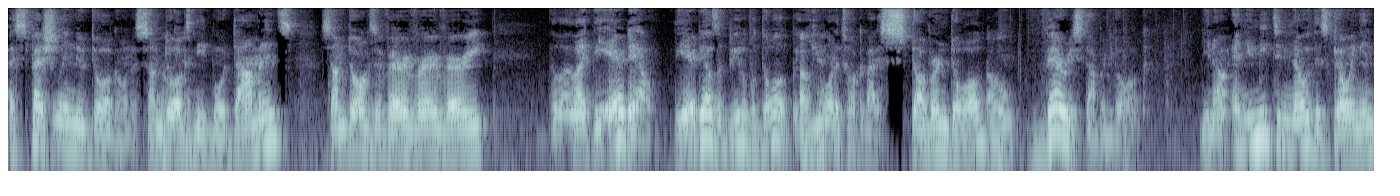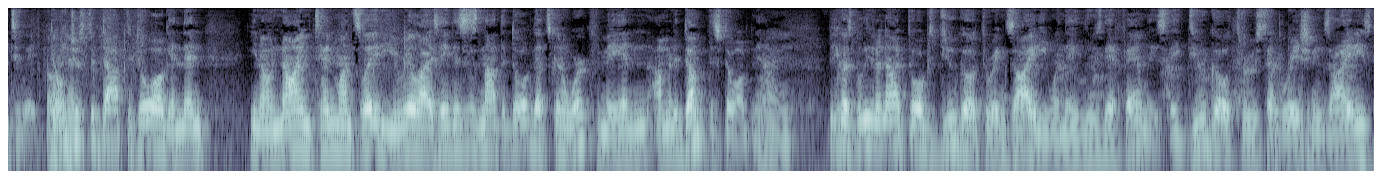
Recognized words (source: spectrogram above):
especially new dog owners. Some dogs Okay. need more dominance. Some dogs are very, very, very like the Airedale. The Airedale's a beautiful dog, but Okay. you want to talk about a stubborn dog? Oh. very stubborn dog. You know, and you need to know this going into it. Okay. Don't just adopt a dog and then, you know, nine, ten months later you realize, hey, this is not the dog that's going to work for me, and I'm going to dump this dog now. Right. Because believe it or not, dogs do go through anxiety when they lose their families. They do go through separation anxieties.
